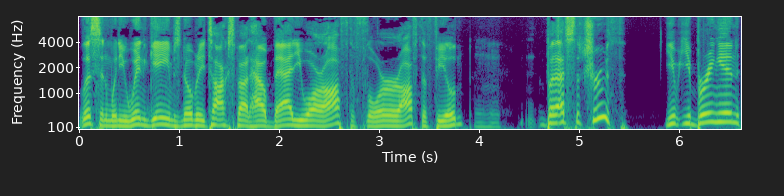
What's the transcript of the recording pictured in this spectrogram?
listen, when you win games, nobody talks about how bad you are off the floor or off the field. But that's the truth. You you bring in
